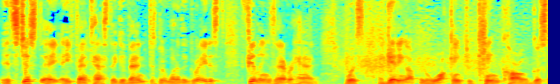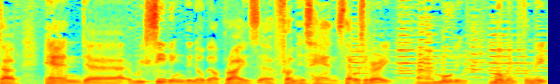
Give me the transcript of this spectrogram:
It's just a, a fantastic event, but one of the greatest feelings I ever had was getting up and walking to King Carl Gustav and uh, receiving the Nobel Prize from his hands. That was a very moving moment for me,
